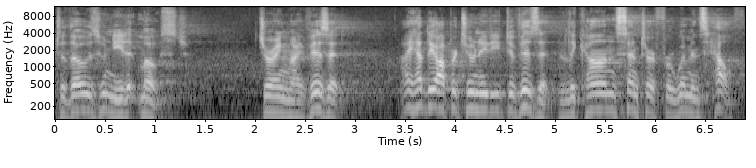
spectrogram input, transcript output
to those who need it most. During my visit, I had the opportunity to visit the Likhaan Center for Women's Health,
